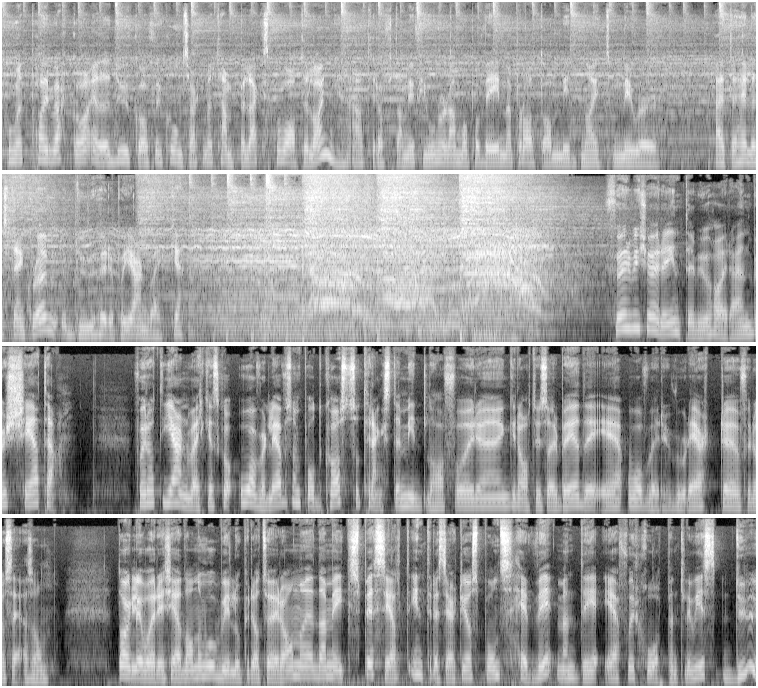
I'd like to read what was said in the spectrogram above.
Om et par uker er det duka for konsert med Tempel X på Vaterland. Jeg traff dem i fjor når de var på vei med plata Midnight Mirror. Jeg heter Helle Steinkløv, du hører på Jernverket. Før vi kjører intervju, har jeg en beskjed til. For at Jernverket skal overleve som podkast, så trengs det midler, for eh, gratisarbeid det er overvurdert, eh, for å si det sånn. Dagligvarekjedene og mobiloperatørene de er ikke spesielt interessert i å sponse Heavy, men det er forhåpentligvis du.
